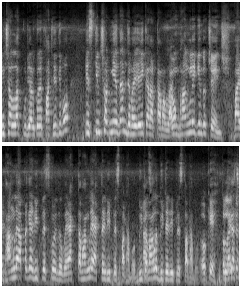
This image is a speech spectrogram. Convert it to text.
ইনশাল্লাহ কুরিয়ার করে পাঠিয়ে দিব। স্ক্রিনশট নিয়ে দেন যে ভাই এই কালারটা আমার এবং ভাঙলেই কিন্তু চেঞ্জ ভাই ভাঙলে আপনাকে রিপ্লেস করে দেবো। একটা ভাঙলে একটা রিপ্লেস পাঠাবো। দুইটা আচ্ছা। ভাঙলে দুইটা রিপ্লেস পাঠাবো। ওকে তো লাইভটা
